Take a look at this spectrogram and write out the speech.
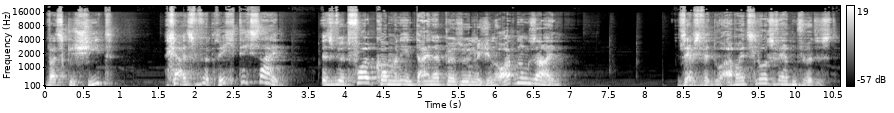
was geschieht, ja, es wird richtig sein. Es wird vollkommen in deiner persönlichen Ordnung sein. Selbst wenn du arbeitslos werden würdest.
